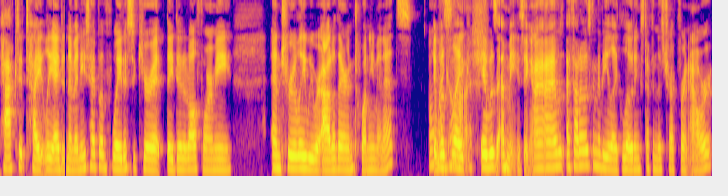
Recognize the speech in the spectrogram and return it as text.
packed it tightly. I didn't have any type of way to secure it. They did it all for me. And truly, we were out of there in 20 minutes. oh it was like it was amazing. I, I I thought I was going to be like loading stuff in this truck for an hour.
